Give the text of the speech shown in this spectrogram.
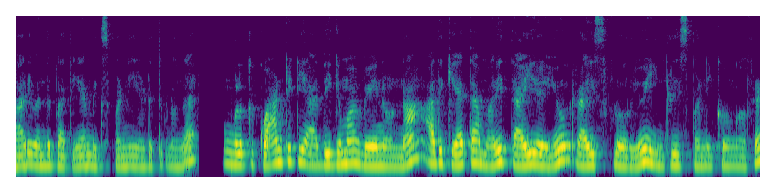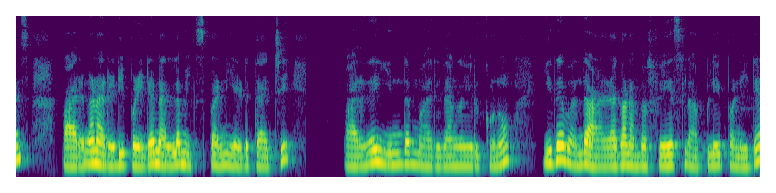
மாதிரி வந்து பார்த்திங்கன்னா மிக்ஸ் பண்ணி எடுத்துக்கணுங்க. உங்களுக்கு குவான்டிட்டி அதிகமாக வேணும்னா அதுக்கேற்ற மாதிரி தயிரையும் ரைஸ் ஃப்ளோரையும் இன்க்ரீஸ் பண்ணிக்கோங்க ஃப்ரெண்ட்ஸ் பாருங்கள் நான் ரெடி பண்ணிவிட்டேன் நல்லா மிக்ஸ் பண்ணி எடுத்தாச்சு. பாருங்கள் இந்த மாதிரி தாங்க இருக்கணும். இதை வந்து அழகாக நம்ம ஃபேஸில் அப்ளை பண்ணிவிட்டு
